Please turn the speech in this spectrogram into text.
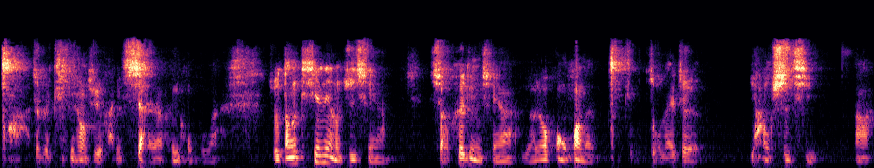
啊，这个听上去很吓人、很恐怖啊。就当天亮之前啊，小客厅前啊摇摇晃晃的走来这一行尸体啊，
